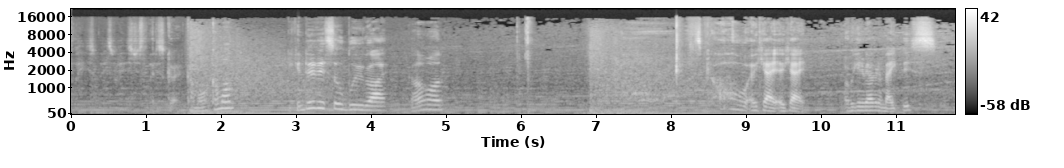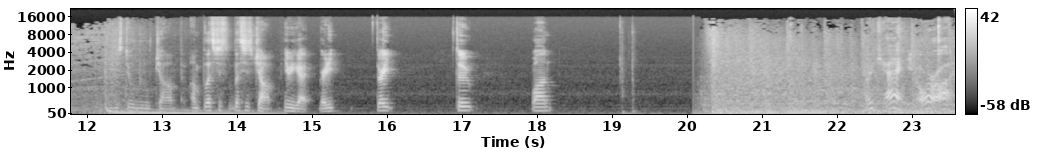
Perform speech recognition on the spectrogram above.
please, please, please, just let us go. Come on, come on. You can do this, little blue guy. Come on. Let's go. Okay, okay. Are we gonna be able to make this? Just do a little jump. Um, let's just let's just jump. Here we go. Ready? Three, two, one. Okay, alright.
